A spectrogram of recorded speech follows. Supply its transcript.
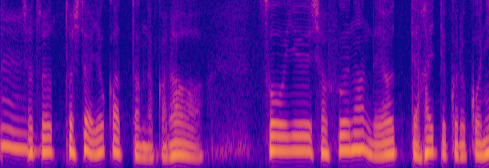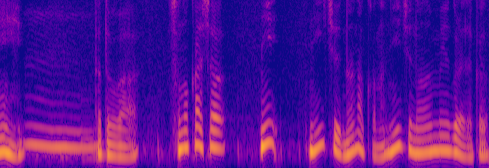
うん。社長としては良かったんだからそういう社風なんだよって入ってくる子にう、ん。例えばその会社に27かな？27名ぐらいだけど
